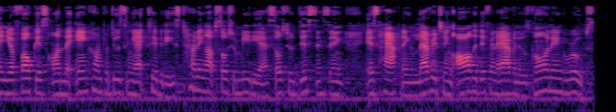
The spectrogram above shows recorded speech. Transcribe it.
and you're focused on the income producing activities, turning up social media social distancing is happening, leveraging all the different avenues, going in groups,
